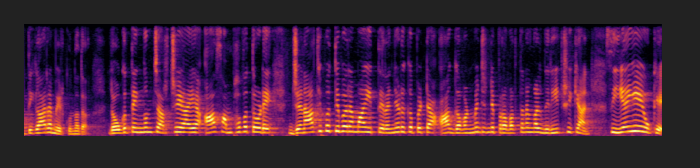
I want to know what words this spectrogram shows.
അധികാരമേൽക്കുന്നത്. ലോകത്തെങ്ങും ചർച്ചയായ ആ സംഭവത്തോടെ ജനാധിപത്യപരമായി തിരഞ്ഞെടുക്കപ്പെട്ട ആ ഗവൺമെന്റിന്റെ പ്രവർത്തനങ്ങൾ നിരീക്ഷിക്കാൻ സി ഐ എ ഒക്കെ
